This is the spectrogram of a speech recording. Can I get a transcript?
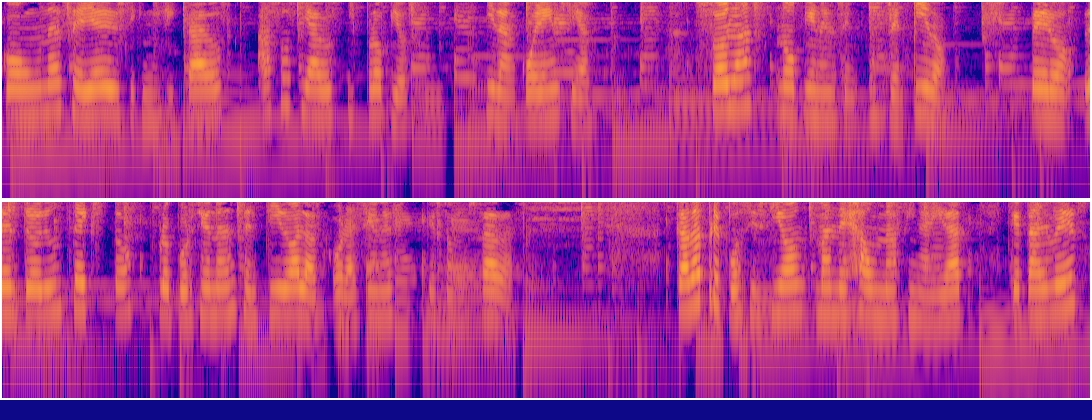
con una serie de significados asociados y propios y dan coherencia. Solas no tienen un sentido, pero dentro de un texto proporcionan sentido a las oraciones que son usadas. Cada preposición maneja una finalidad que tal vez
